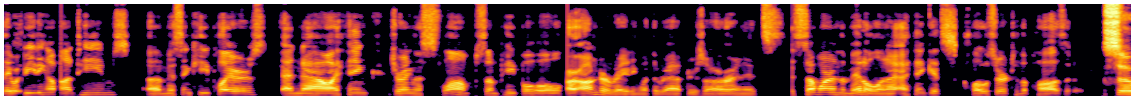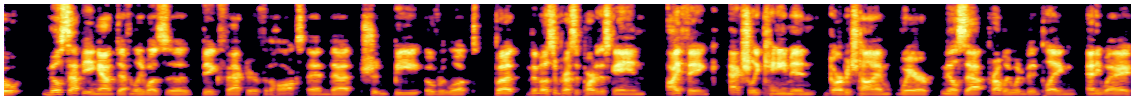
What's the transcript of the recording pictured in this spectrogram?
they were beating up on teams, uh, missing key players, and now I think during the slump, some people are underrating what the Raptors are, and it's it's somewhere in the middle, and I, I think it's closer to the positive. So Millsap being out definitely was a big factor for the Hawks, and that shouldn't be overlooked. But the most impressive part of this game, I think, actually came in garbage time where Millsap probably would have been playing anyway.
